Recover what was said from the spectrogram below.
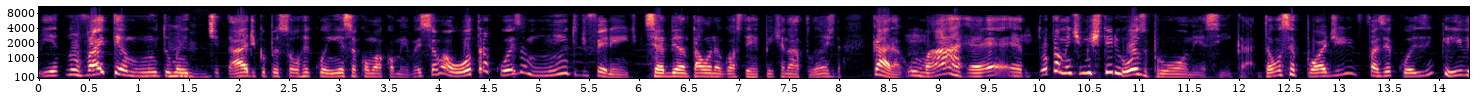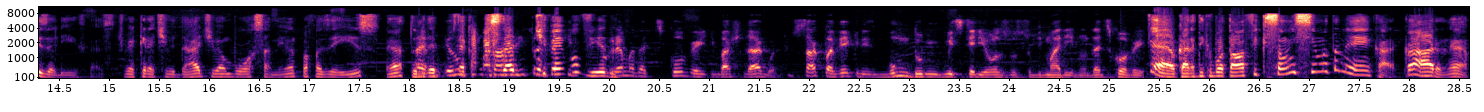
e não vai ter muito uma identidade que o pessoal reconheça como Aquaman. Vai ser uma outra coisa muito diferente. Se ambientar um negócio de repente na Atlântida. Cara, o mar é, é totalmente misterioso pro homem, assim, cara. Então você pode fazer coisas incríveis ali, cara. Se tiver criatividade, tiver um bom orçamento pra fazer isso, né? Tudo Ah, depende da capacidade que tiver envolvido. programa da Discovery debaixo d'água. Um saco pra ver aquele mundo misterioso submarino da Discovery. É, o cara tem que botar uma ficção em cima também, cara. Claro, né?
